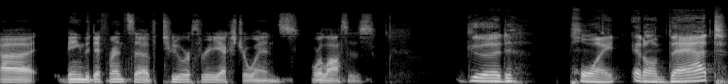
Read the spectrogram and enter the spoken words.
uh, being the difference of two or three extra wins or losses. Good point. And on that,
